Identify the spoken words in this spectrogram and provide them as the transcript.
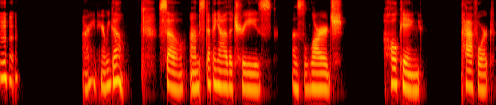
All right, here we go. So, um, stepping out of the trees, as large, hulking half orc,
